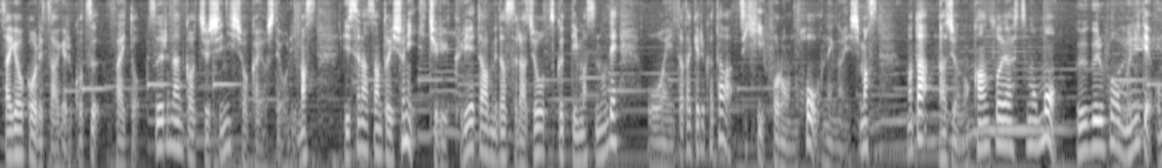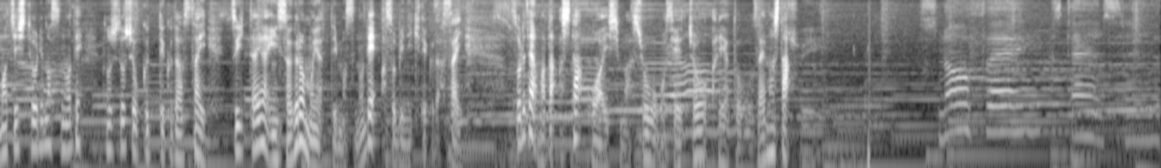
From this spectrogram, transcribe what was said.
作業効率を上げるコツ、サイト、ツールなんかを中心に紹介をしております。リスナーさんと一緒に一流クリエイターを目指すラジオを作っていますので、応援いただける方はぜひフォローの方お願いします。また、ラジオの感想や質問も Google フォームにてお待ちしておりますので、どしどし送ってください。Twitter や Instagram もやっていますので、遊びに来てください。それではまた明日お会いしましょう。ご清聴ありがとうございました。Snowflakes dancing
